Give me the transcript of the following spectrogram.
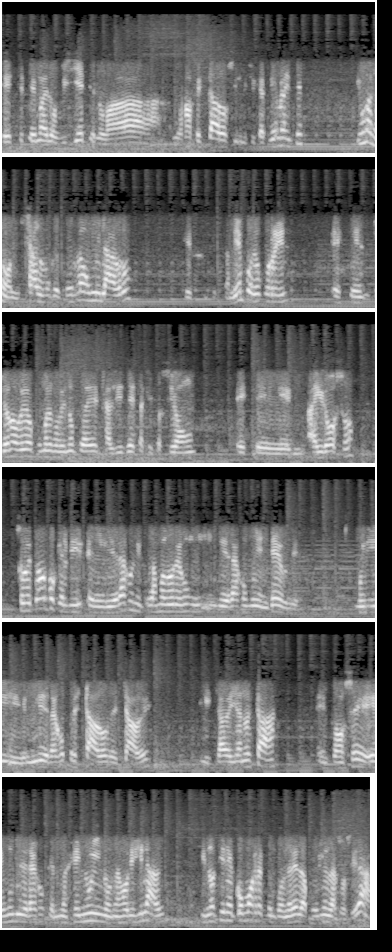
Este tema de los billetes los ha, los ha afectado significativamente. Y bueno, salvo que ocurra un milagro, que, que también puede ocurrir, este, yo no veo cómo el gobierno puede salir de esta situación este, airoso, sobre todo porque el, el liderazgo de Nicolás Maduro es un liderazgo muy endeble, muy, un liderazgo prestado de Chávez, y Chávez ya no está, entonces es un liderazgo que no es genuino, no es original, y no tiene cómo recomponer el apoyo en la sociedad.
